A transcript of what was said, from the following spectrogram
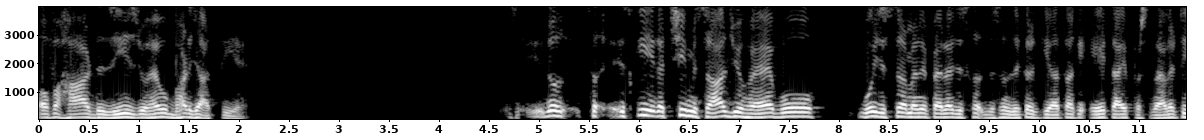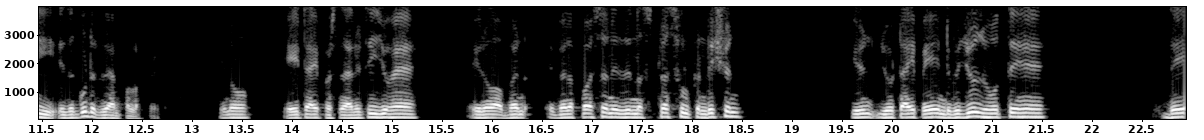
آف اے ہارٹ ڈیزیز جو ہے وہ بڑھ جاتی ہے۔ اس کی ایک اچھی مثال جو ہے وہ وہی جس طرح میں نے پہلے جس جس نے ذکر کیا تھا کہ A type personality is a good example of it you know A type personality جو ہے person is in stressful condition جو ٹائپ اے انڈیویجل ہوتے ہیں they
